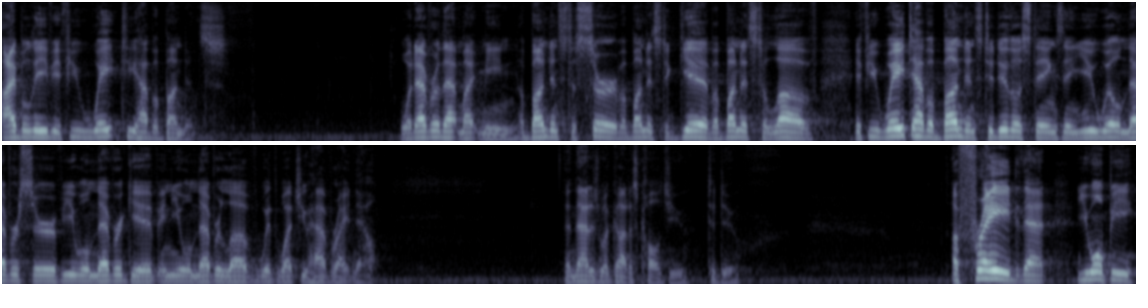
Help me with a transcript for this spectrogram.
I believe if you wait till you have abundance, whatever that might mean abundance to serve, abundance to give, abundance to love if you wait to have abundance to do those things, then you will never serve, you will never give, and you will never love with what you have right now. And that is what God has called you to do. Afraid that you won't be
